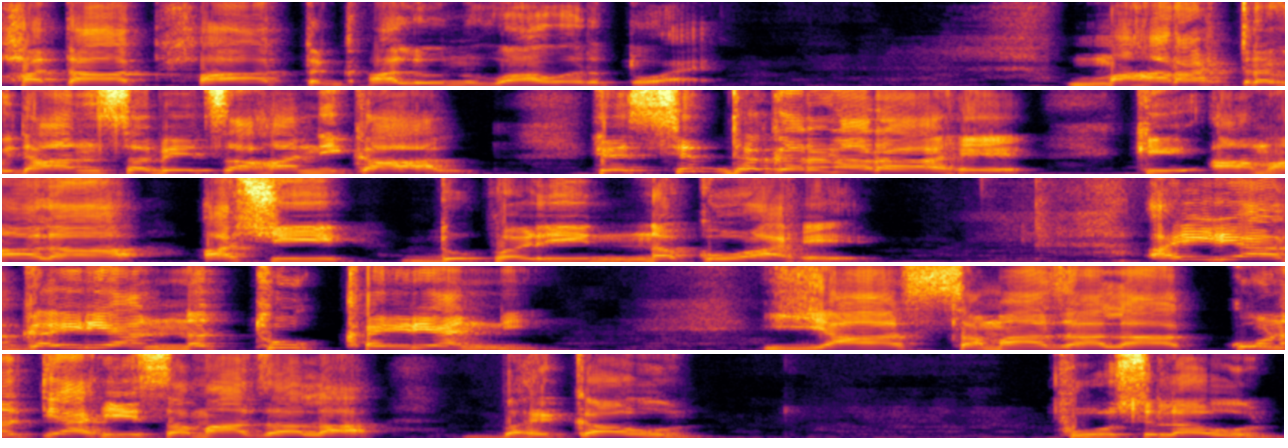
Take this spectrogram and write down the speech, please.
हातात हात घालून वावरतो आहे महाराष्ट्र विधानसभेचा हा निकाल हे सिद्ध करणारा आहे की आम्हाला अशी दुफळी नको आहे. ऐर्या गैर्या नथू खैर्यांनी या समाजाला कोणत्याही समाजाला बहकावून फूस लावून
